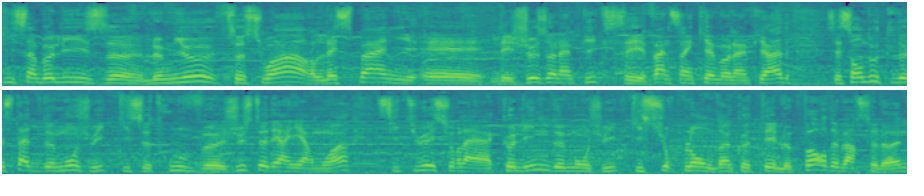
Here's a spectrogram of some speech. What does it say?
Qui symbolise le mieux ce soir, l'Espagne et les Jeux Olympiques, c'est 25e Olympiade. C'est sans doute le stade de Montjuic qui se trouve juste derrière moi, situé sur la colline de Montjuic qui surplombe d'un côté le port de Barcelone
